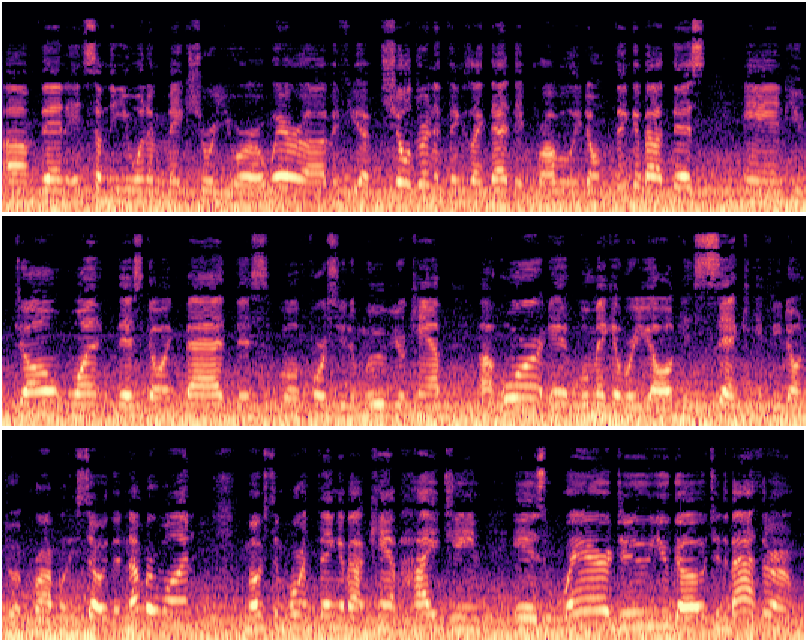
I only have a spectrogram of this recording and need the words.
um, then it's something you want to make sure you are aware of. If you have children and things like that, they probably don't think about this, and you don't want this going bad. This will force you to move your camp, uh, or it will make it where you all get sick if you don't do it properly. So the number one most important thing about camp hygiene is where do you go to the bathroom?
